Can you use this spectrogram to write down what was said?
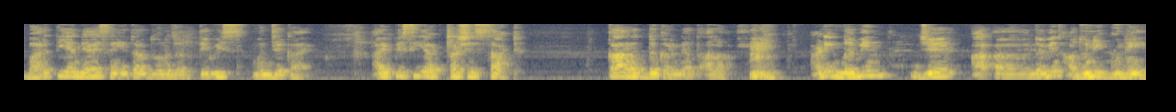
भारतीय न्याय संहिता दोन हजार तेवीस म्हणजे काय? आय पी सी अठराशे साठ का रद्द करण्यात आला? आणि नवीन जे आ- नवीन आधुनिक गुन्हे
